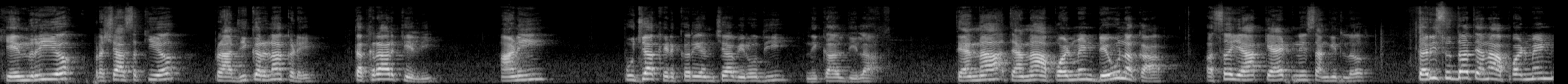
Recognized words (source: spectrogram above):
केंद्रीय प्रशासकीय प्राधिकरणाकडे तक्रार केली आणि पूजा खेडकर यांच्या विरोधी निकाल दिला. त्यांना त्यांना अपॉइंटमेंट देऊ नका असं या कॅटने सांगितलं. तरीसुद्धा त्यांना अपॉइंटमेंट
